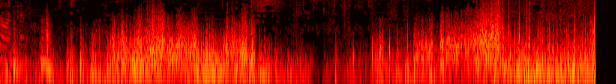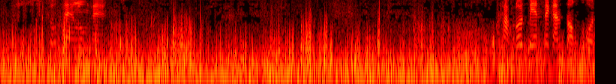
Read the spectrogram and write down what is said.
นอนกัน ลมแรงลมแรง ขับรถเบนซ์ไปกันสองคน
